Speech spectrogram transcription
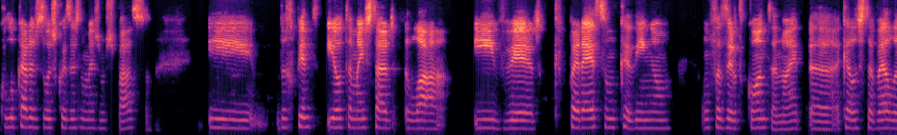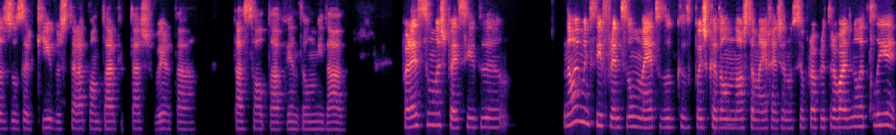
colocar as duas coisas no mesmo espaço e de repente eu também estar lá e ver que parece um bocadinho um fazer de conta, não é? Uh, aquelas tabelas dos arquivos, estar a apontar, tipo, está a chover, está, está a sol, está a vento, a umidade. Parece uma espécie de. Não é muito diferente de um método que depois cada um de nós também arranja no seu próprio trabalho no ateliê.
